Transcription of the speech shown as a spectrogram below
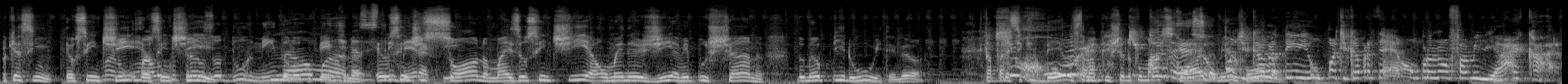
Porque assim, eu senti, Mano, o eu senti. transou dormindo, não, louco, perdi mano, minhas eu senti aqui. sono, mas eu sentia uma energia me puxando do meu peru, entendeu? Tá parecendo que Deus tava puxando que com uma coisa é essa? corda O minha Pode Cabra rola. tem. O Pode Cabra até é um programa familiar, cara.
